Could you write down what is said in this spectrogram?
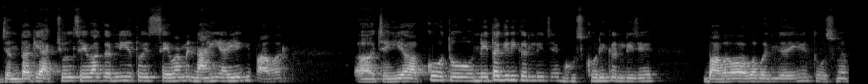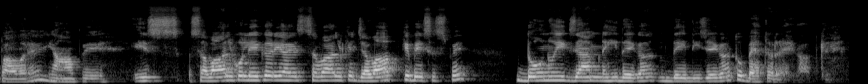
जनता की एक्चुअल सेवा करनी है तो इस सेवा में ना ही आइए कि पावर चाहिए आपको तो नेतागिरी कर लीजिए, घूसखोरी कर लीजिए बाबा बाबा बन जाइए तो उसमें पावर है। यहाँ पे इस सवाल को लेकर या इस सवाल के जवाब के बेसिस पे दोनों एग्ज़ाम नहीं देगा, दे दीजिएगा तो बेहतर रहेगा आपके लिए।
